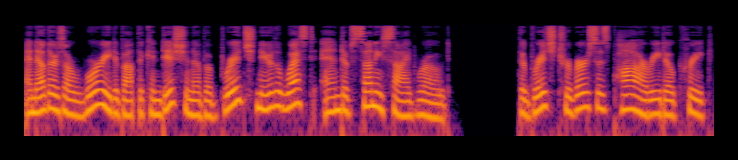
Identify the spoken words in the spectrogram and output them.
and others are worried about the condition of a bridge near the west end of Sunnyside Road. The bridge traverses Pajarito Creek,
